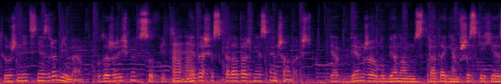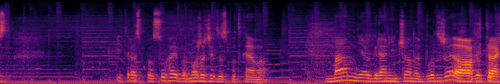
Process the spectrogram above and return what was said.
tu już nic nie zrobimy, uderzyliśmy w sufit, Mhm. nie da się skalować w nieskończoność. Ja wiem, że ulubioną strategią wszystkich jest i teraz posłuchaj, bo może cię to spotkało. Mam nieograniczony budżet, Och, dopóki tak.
